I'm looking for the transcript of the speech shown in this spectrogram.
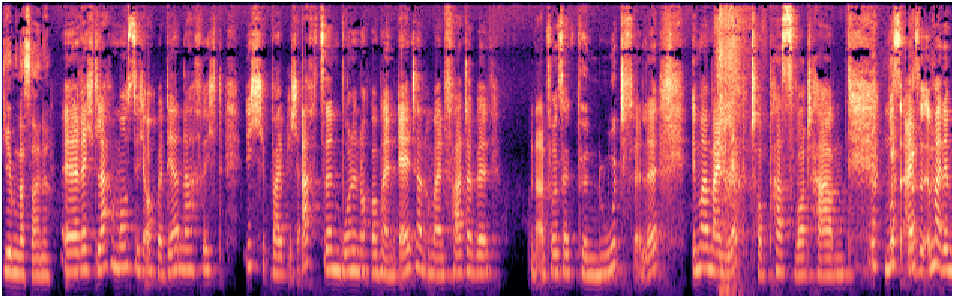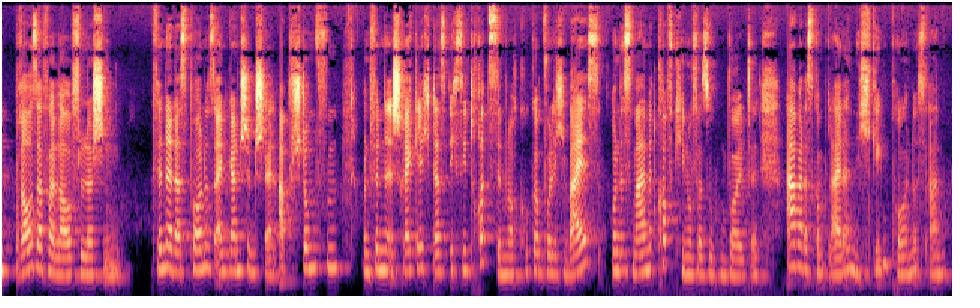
Jedem das seine. Äh, recht lachen musste ich auch bei der Nachricht. Ich, weiblich 18, wohne noch bei meinen Eltern und mein Vater will, in Anführungszeichen für Notfälle, immer mein Laptop-Passwort haben. Muss also immer den Browserverlauf löschen. Finde, dass Pornos einen ganz schön schnell abstumpfen und finde es schrecklich, dass ich sie trotzdem noch gucke, obwohl ich weiß und es mal mit Kopfkino versuchen wollte. Aber das kommt leider nicht gegen Pornos an.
